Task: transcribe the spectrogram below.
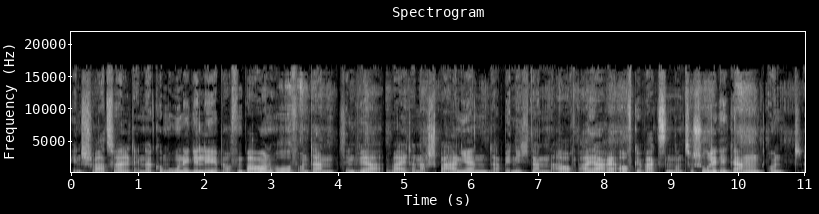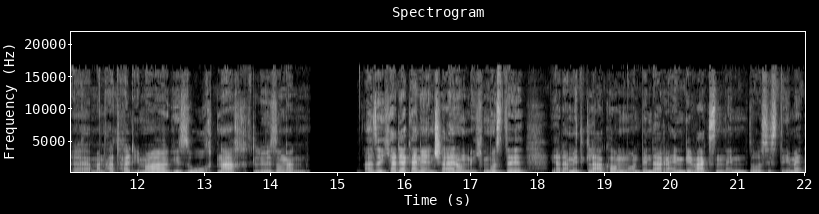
in Schwarzwald in der Kommune gelebt, auf dem Bauernhof und dann sind wir weiter nach Spanien. Da bin ich dann auch ein paar Jahre aufgewachsen und zur Schule gegangen und äh, man hat halt immer gesucht nach Lösungen. Also ich hatte ja keine Entscheidung. Ich musste ja damit klarkommen und bin da reingewachsen in so Systeme.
